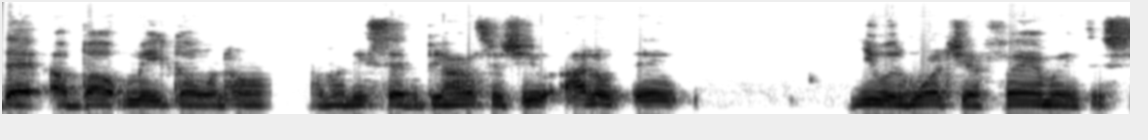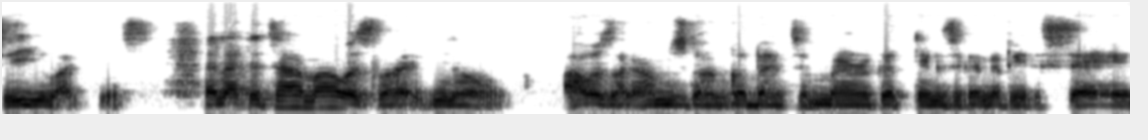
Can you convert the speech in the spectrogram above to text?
that about me going home. And he said, to be honest with you, I don't think you would want your family to see you like this. And at the time I was like, you know, I was like, I'm just going to go back to America. Things are going to be the same.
